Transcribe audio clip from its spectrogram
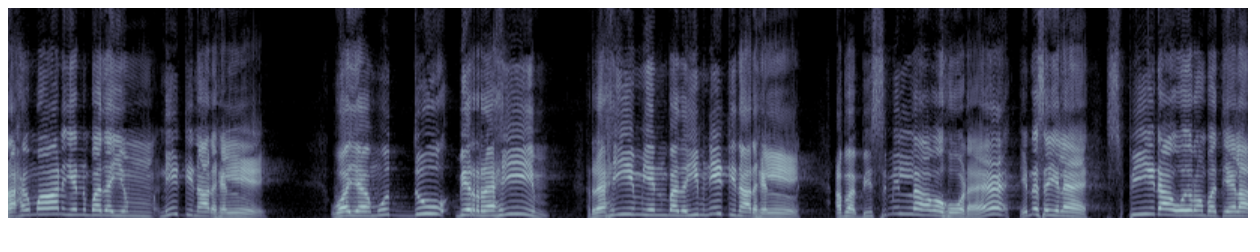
ரஹ்மான் என்பதையும் நீட்டினார்கள். வயமுத்து பிர் ரஹீம் ரஹீம் என்பதையும் நீட்டினார்கள். அப்ப பிஸ்மில்லாவை கூட என்ன செய்யல? ஸ்பீடா ஓதுறோம் பத்தியலா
